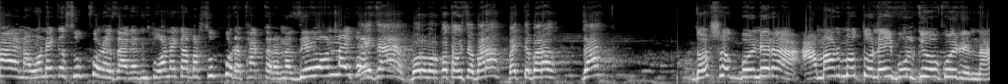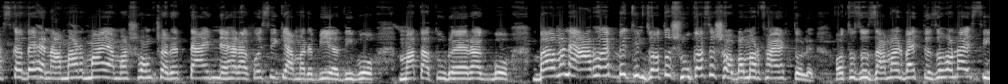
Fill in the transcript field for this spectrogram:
থাকে না অনেকে চুপ করে থাকে কিন্তু অনেকে আবার চুপ করে থাকতে না। যে অন্যায় করে যা বড় বড় কথা হয়েছে বাড়া বাইতে পারো যা। দর্শক বোনেরা, আমার মতন এই ভুল কেউ কইরেন না। আজকে দেখেন আমার মায় আমার সংসারের টাইম নেহারা কইছে কি আমার বিয়ে দিব, মাথা তুড়ে রাখব, বা মানে আরও একদিন যত সুখ আছে সব আমার ফায়ার তোলে। অথচ জামার বাড়িতে যখন আইছি,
